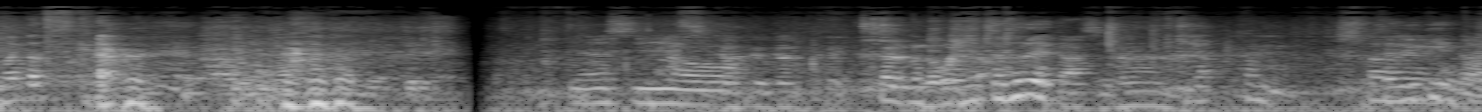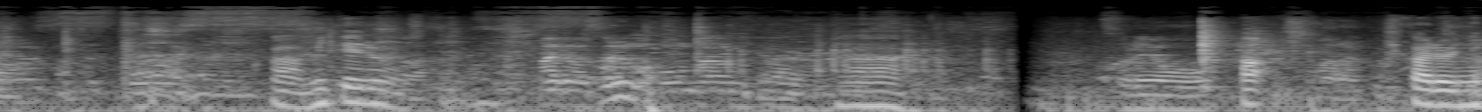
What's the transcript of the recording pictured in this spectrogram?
また使うよしよヒカル君どこにめっちゃ震えた足下できんだあ見てるんですあでもそれも本番みたいなあそれをあヒカル2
